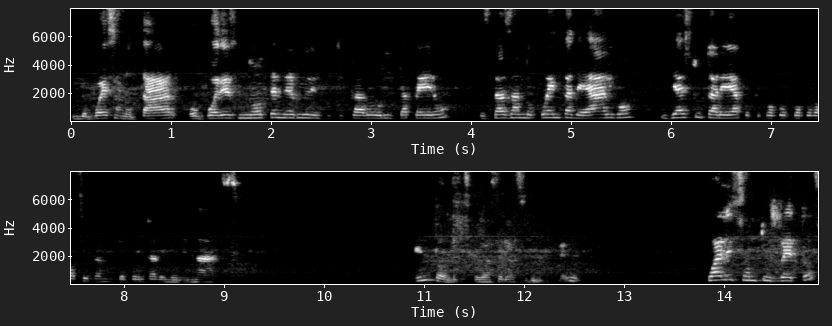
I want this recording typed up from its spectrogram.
y lo puedes anotar o puedes no tenerlo identificado ahorita, pero te estás dando cuenta de algo y ya es tu tarea porque poco a poco vas a ir dándote cuenta de lo demás. Entonces te voy a hacer la siguiente pregunta. ¿Cuáles son tus retos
